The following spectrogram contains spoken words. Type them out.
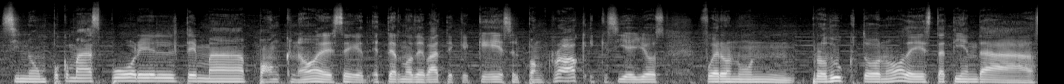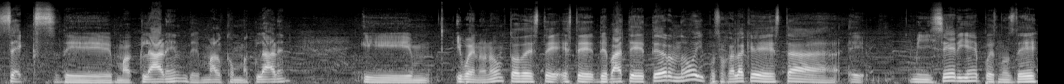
sino un poco más por el tema punk, ¿no? Ese eterno debate que qué es el punk rock y que si ellos fueron un producto, ¿no? De esta tienda sex de McLaren, de Malcolm McLaren. Y, bueno, ¿no? Todo este, este debate eterno y pues ojalá que esta eh, miniserie pues nos dé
